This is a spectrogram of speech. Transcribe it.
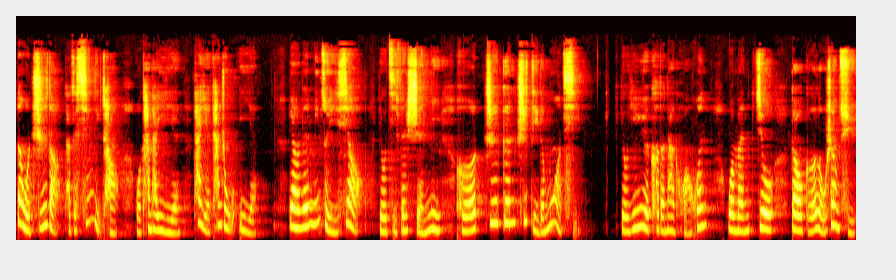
但我知道他在心里唱。我看他一眼，他也看着我一眼，两人抿嘴一笑，有几分神秘和知根知底的默契。有音乐课的那个黄昏，我们就到阁楼上去。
